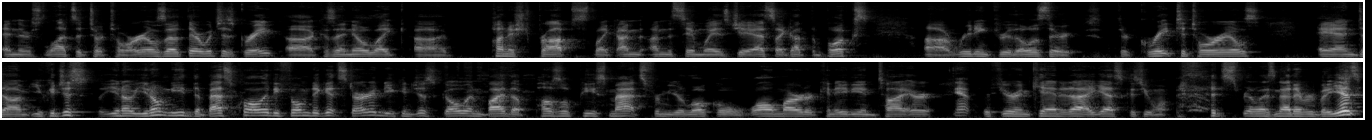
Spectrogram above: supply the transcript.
And there's lots of tutorials out there, which is great because I know like uh, punished props. Like I'm I'm the same way as JS. I got the books uh, reading through those. They're they're great tutorials, and um, you could just you know you don't need the best quality foam to get started. You can just go and buy the puzzle piece mats from your local Walmart or Canadian Tire. Yep. If you're in Canada, I guess because you won't. I just realized not everybody is,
